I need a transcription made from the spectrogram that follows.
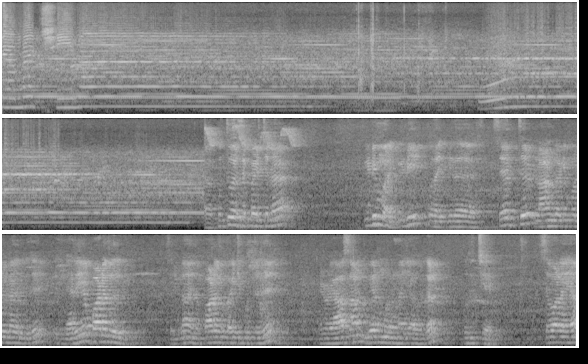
நம சிவாய பயிற்சியில் இடிமுறை இடி உதை இதை சேர்த்து நான்கு அடிமுறைகளாக இருக்குது. இது நிறைய பாடங்கள் இருக்குது. சரிங்களா? இந்த பாடங்கள் பயிற்சி கொடுத்தது என்னுடைய ஆசான் வேல்முருகன் ஐயா அவர்கள் புதுச்சேரி. சிவாலயா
